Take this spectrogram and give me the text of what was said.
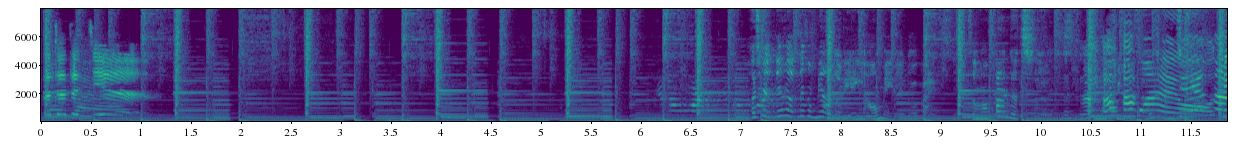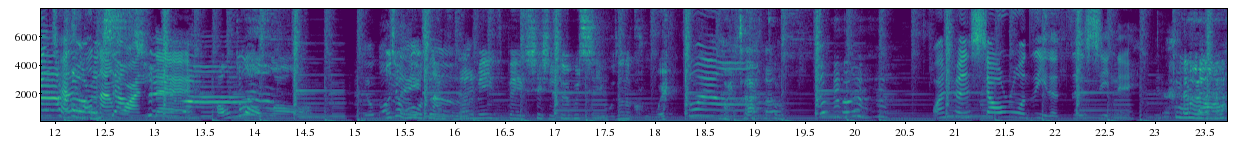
大家再见。且那个那个庙的联谊，好像每年都办一次，怎么办得成？好怪哦，听起来好难玩的，好猛哦！而且我有男子在那边一直被谢谢对不起，我真的哭哎，对啊，完全削弱自己的自信呢。对啊，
